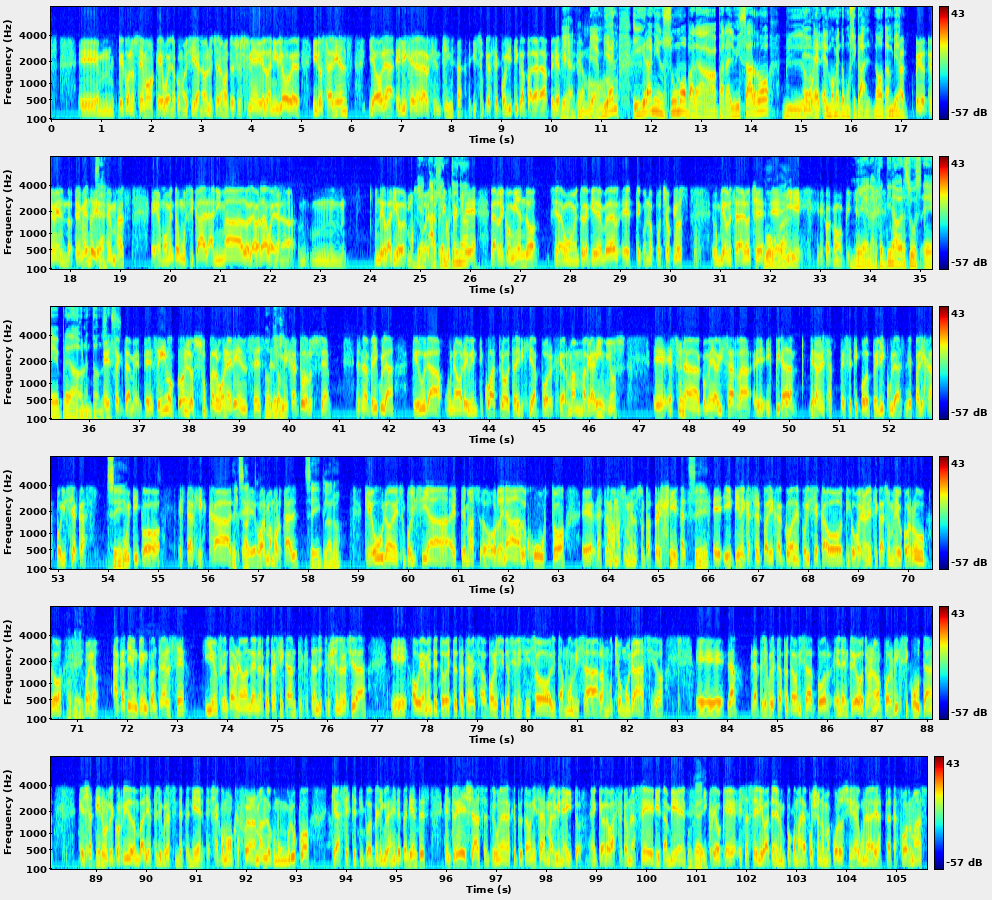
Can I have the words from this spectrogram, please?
eh, que conocemos, que bueno, como decía, ¿no? Lucharon contra Schwarzenegger, Danny Glover y los aliens, y ahora eligen a la Argentina y su clase política para la pelea Bien, final, digamos. bien, bien. Y gran insumo para, para el bizarro, lo- el, el momento musical, ¿no? Ah, También. Pero tremendo, tremendo y Sí. además eh, un momento musical animado, la verdad, bueno, no, un, un desvarío hermoso. Bien, Esta película Argentina- que la recomiendo, si en algún momento la quieren ver, este, con unos pochoclos, un viernes a la noche eh, y va como piña. Bien, Argentina versus eh, Predador, entonces. Exactamente. Seguimos con los super bonaerenses Ok. del 2014. Es una película que dura una hora y 24, está dirigida por Germán Margariños. Eh, es una comedia bizarra, eh, inspirada, ¿vieron esas- ese tipo de películas de parejas policíacas? Sí. Muy tipo Starship Hatch eh, o Arma Mortal Sí, claro. que uno es un policía este, más o- ordenado, justo, eh, las tramas más o menos son todas parecidas, Sí. eh, y tiene que hacer pareja con el policía caótico, bueno, en este caso medio corrupto. Ok. Bueno, acá tienen que encontrarse y enfrentar una banda de narcotraficantes que están destruyendo la ciudad. Eh, obviamente todo esto está atravesado por situaciones insólitas, muy bizarras, mucho humor ácido. Eh, la, la película está protagonizada por, en- entre otros, ¿no? Por Vic Cicuta, que ya tiene un recorrido en varias películas independientes, ya como que fueron armando como un grupo que hace este tipo de películas independientes, entre ellas, entre una de las que protagoniza es Malvinator, ¿eh? que ahora va a sacar una serie también, y creo que esa serie va a tener un poco más de apoyo, no me acuerdo si de alguna de las plataformas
